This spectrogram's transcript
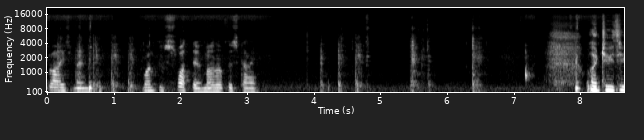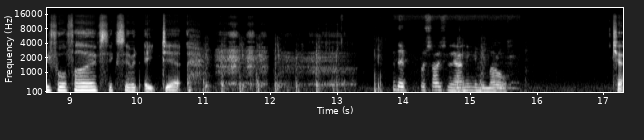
flies, man. Want to swat them out of the sky. One, two, three, four, five, six, seven, eight, yeah. They're precisely landing in the middle. Sure.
